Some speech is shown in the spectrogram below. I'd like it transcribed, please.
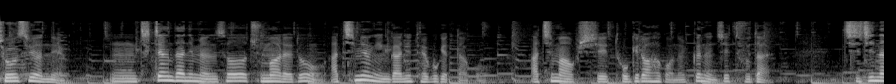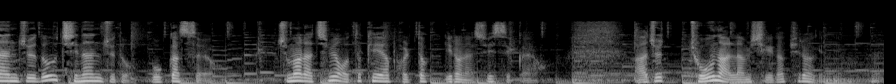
조수연님, 음, 직장 다니면서 주말에도 아침형 인간이 돼보겠다고 아침 9시 독일어 학원을 끊은 지 두 달. 지지난주도 지난주도 못 갔어요. 주말 아침에 어떻게 해야 벌떡 일어날 수 있을까요? 아주 좋은 알람 시계가 필요하겠네요. 네.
